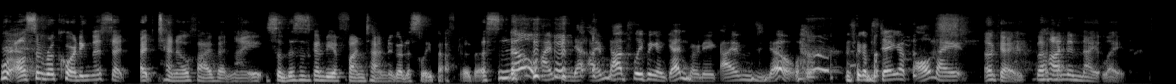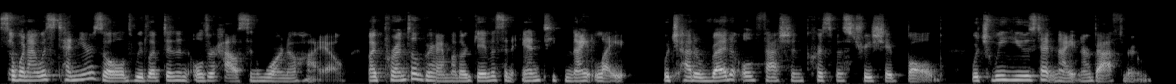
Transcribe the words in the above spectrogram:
we're also recording this at, at 10.05 at night. So, this is going to be a fun time to go to sleep after this. no, I'm ne- I'm not sleeping again, Monique. I'm no. It's like I'm staying up all night. Okay, the Okay. haunted nightlight. So when I was 10 years old, we lived in an older house in Warren, Ohio. My parental grandmother gave us an antique nightlight, which had a red old fashioned Christmas tree shaped bulb, which we used at night in our bathroom.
